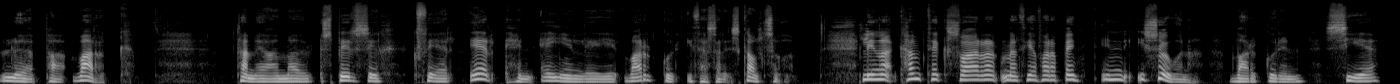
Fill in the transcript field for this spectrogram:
löpa varg. Þannig að maður spyr sig hver er hinn eiginlegi vargur í þessari skáltsögu. Lína Kamtek svarar með því að fara beint inn í söguna. Vargurinn sé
